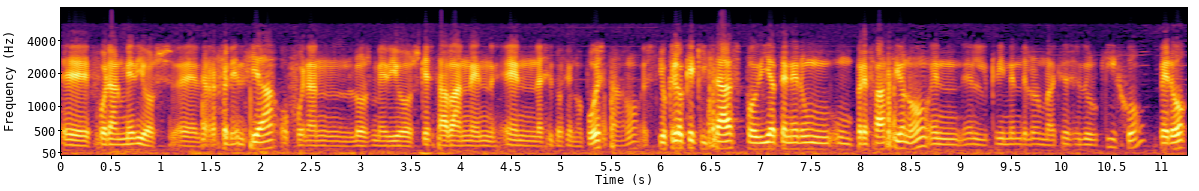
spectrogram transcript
eh, fueran medios eh, de referencia o fueran los medios que estaban en, en, la situación opuesta, ¿no? Yo creo que quizás podía tener un, un prefacio, ¿no? En el crimen de los marqueses de Urquijo, pero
